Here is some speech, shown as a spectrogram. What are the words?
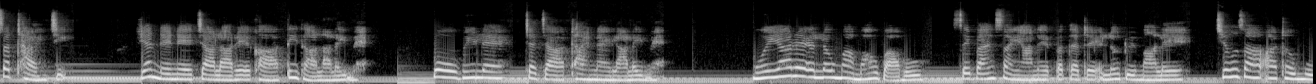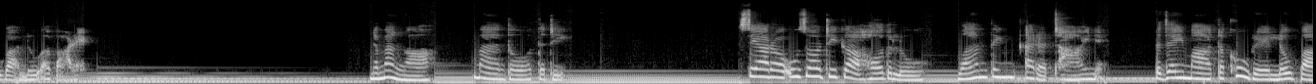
ဆက်ထိုင်ကြည့်။ရက်နေနေကြာလာတဲ့အခါသိတာလာလိမ့်မယ်။ပို့ပြီးလဲကြကြထိုင်နိုင်လာလိမ့်မယ်။ငွေရတဲ့အလုပ်မှမဟုတ်ပါဘူး။ စိတ်ပိုင်းဆိုင်ရာနဲ့ပတ်သက်တဲ့အလုပ်တွေမှာလည်းကြိုးစားအားထုတ်မှုကလိုအပ်ပါတယ်။နံပါတ်5မှန်သောတတိဆရာတော်ဦးစောတိကဟောသလို one thing at a time နဲ့တစ်ချိန်မှာတစ်ခုတည်းလုပ်ပါ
